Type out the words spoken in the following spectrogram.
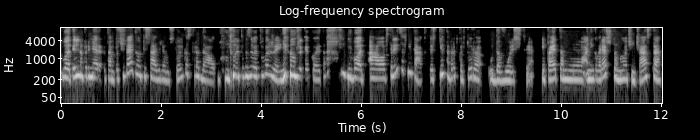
Вот, или, например, там, почитай этого писателя, он столько страдал, ну, это вызывает уважение уже какое-то. Вот, а у австралийцев не так. То есть у них, наоборот, культура удовольствия. И поэтому они говорят, что мы очень часто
